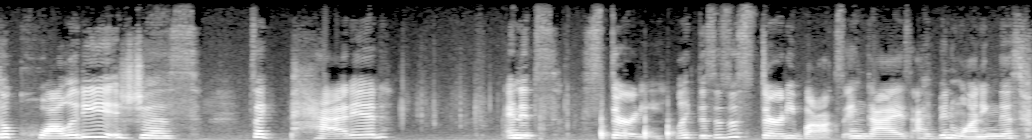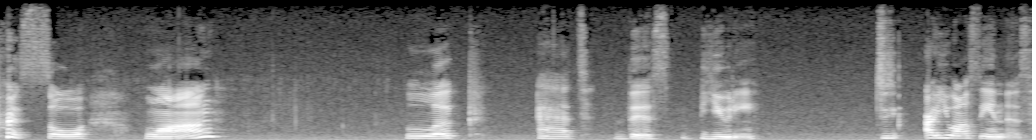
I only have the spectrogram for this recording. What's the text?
the quality is just it's like padded and it's sturdy. Like this is a sturdy box. And guys i've been wanting this for so long. Look at this beauty. Do, are you all seeing this?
